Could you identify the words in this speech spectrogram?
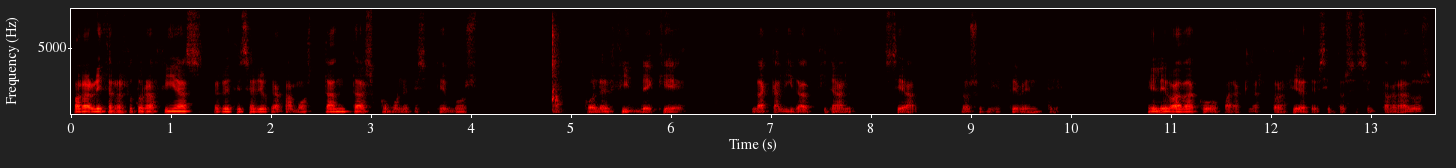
Para realizar las fotografías es necesario que hagamos tantas como necesitemos con el fin de que la calidad final sea lo suficientemente elevada como para que las fotografías de 360 grados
